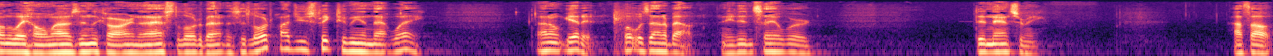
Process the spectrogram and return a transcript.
on the way home, I was in the car and I asked the Lord about it. And I said, Lord, why did you speak to me in that way? I don't get it. What was that about? And he didn't say a word. Didn't answer me. I thought,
